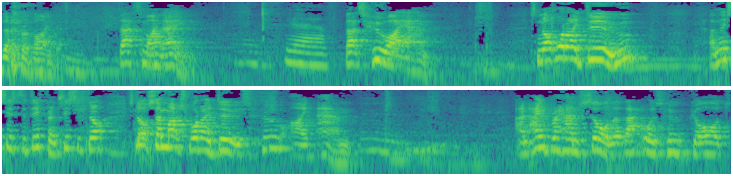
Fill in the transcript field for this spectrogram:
the provider. That's my name. Yeah. That's who I am. It's not what I do, and this is the difference. This is not, it's not so much what I do, it's who I am. And Abraham saw that that was who God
